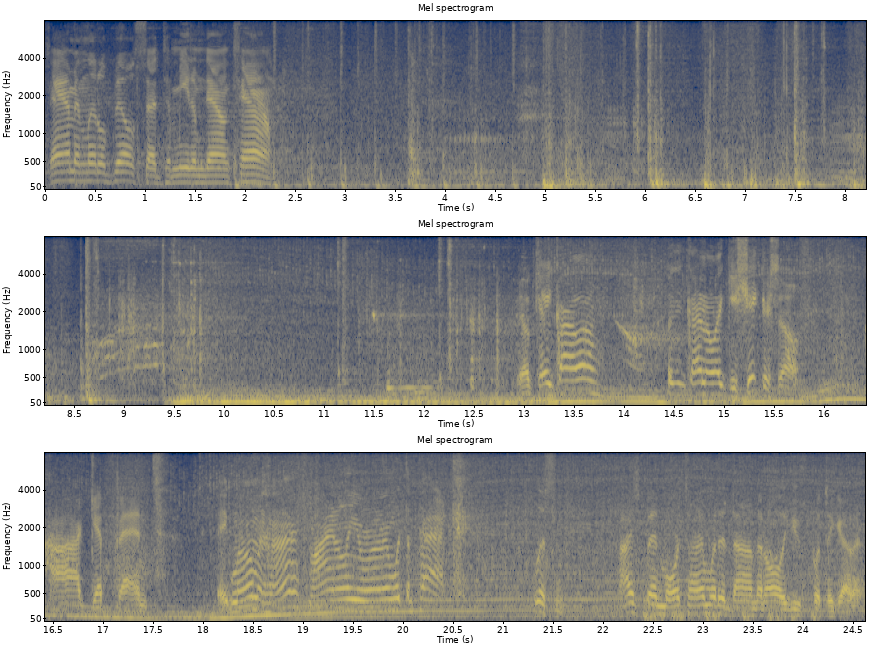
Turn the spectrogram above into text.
Sam and Little Bill said to meet him downtown. You okay, Carlo? Looking kind of like you shit yourself. Ah, get bent. Big moment, huh? Finally running with the pack. Listen, I spend more time with a Don than all of you've put together.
